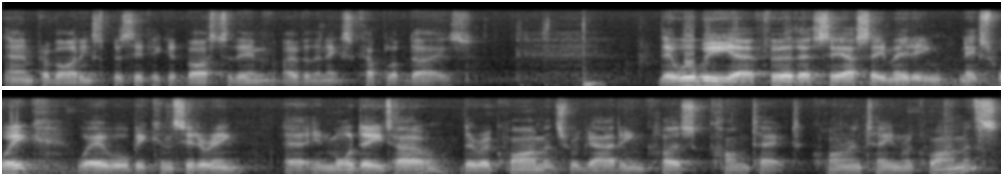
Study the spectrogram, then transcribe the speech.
and providing specific advice to them over the next couple of days. There will be a further CRC meeting next week where we'll be considering uh, in more detail the requirements regarding close contact quarantine requirements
